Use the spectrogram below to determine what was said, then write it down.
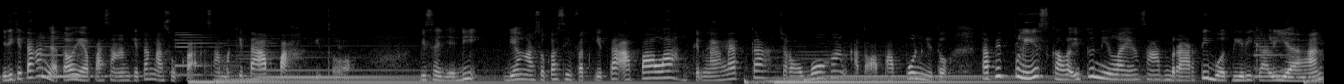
Jadi kita kan nggak tahu ya pasangan kita nggak suka sama kita apa gitu loh bisa jadi dia nggak suka sifat kita apalah mungkin lelet kah cerobohan atau apa pun gitu. Tapi please kalau itu nilai yang sangat berarti buat diri kalian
